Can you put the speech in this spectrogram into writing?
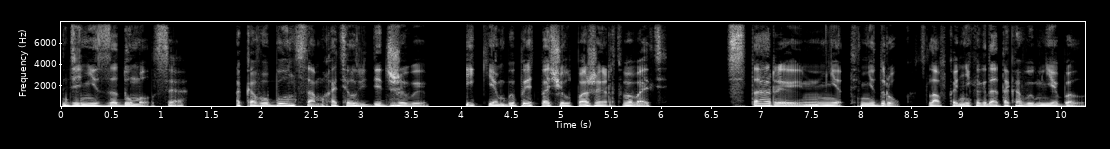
Денис задумался. А кого бы он сам хотел видеть живым? И кем бы предпочел пожертвовать? Старый, нет, не друг. Славка никогда таковым не был.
